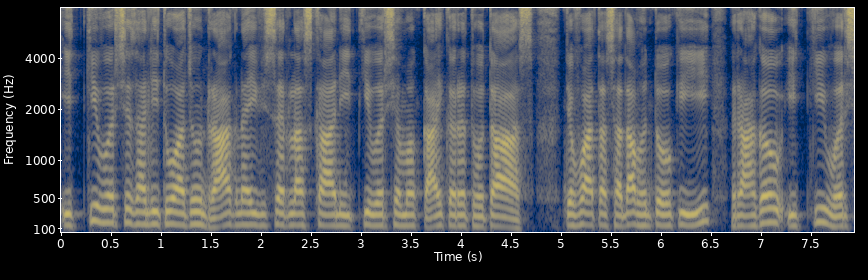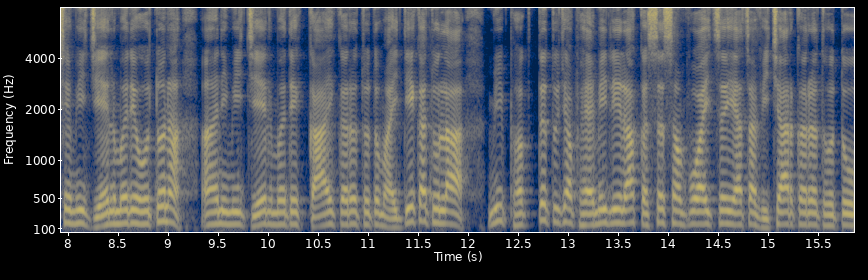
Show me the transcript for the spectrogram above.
इतकी वर्ष झाली तू अजून राग नाही विसरलास का आणि इतकी वर्ष मग काय करत होतास? तेव्हा आता सदा म्हणतो की राघव इतकी वर्ष मी जेलमध्ये होतो ना आणि मी जेलमध्ये काय करत होतो माहिती आहे का तुला? मी फक्त तुझ्या फॅमिलीला कसं संपवायचं याचा विचार करत होतो.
